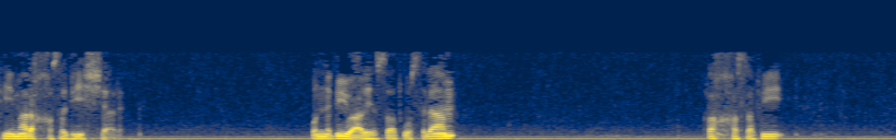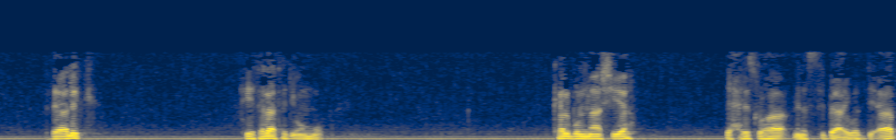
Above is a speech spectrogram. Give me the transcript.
فيما رخص فيه الشارع. والنبي عليه الصلاة والسلام رخص في ذلك في ثلاثة أمور. كلب الماشية يحرسها من السباع والذئاب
